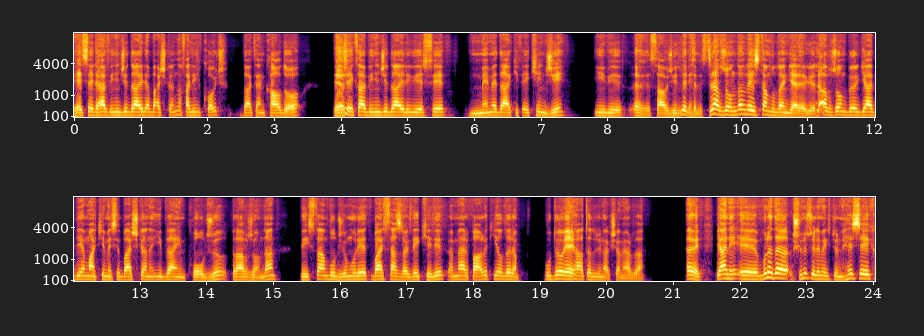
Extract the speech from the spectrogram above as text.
HSLH 1. Daire Başkanı Halil Koç zaten kaldı o. DRK 1. Daire üyesi Mehmet Akif Ekinci iyi bir e, savcıydı. Yani Trabzon'dan ve İstanbul'dan geliyor. Trabzon Bölge Adliye Mahkemesi Başkanı İbrahim Kolcu Trabzon'dan ve İstanbul Cumhuriyet Başsavcısı Vekili Ömer Faruk Yıldırım. Bu da atadı dün akşam Erdoğan. Evet yani e, burada şunu söylemek istiyorum. HSK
